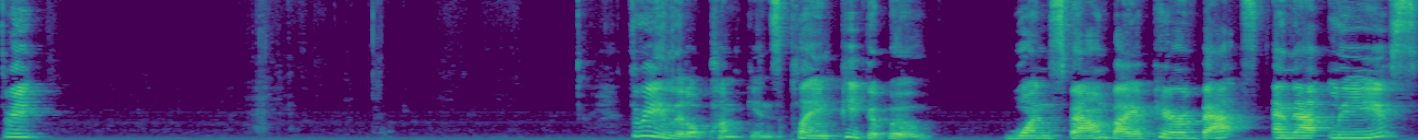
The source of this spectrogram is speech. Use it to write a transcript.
three. Three little pumpkins playing peekaboo. One's found by a pair of bats, and that leaves.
